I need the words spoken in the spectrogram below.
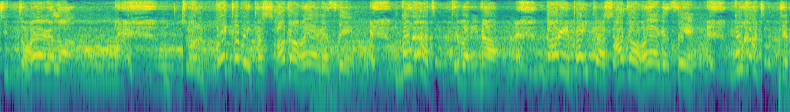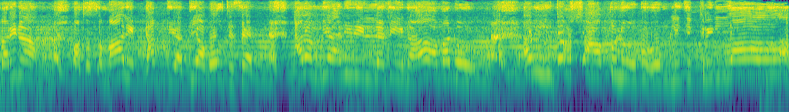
নিশ্চিন্ত হয়ে গেল চুল পাইকা পাইকা সাদা হয়ে গেছে। গুণা ছাড়তে পারি না। দাড়ি পাইকা সাদা হয়ে গেছে। গুণা ছাড়তে পারি না। অথচ মালিক ডাক দিয়া দিয়া বলতেছেন, আলম ইয়ানিল্লাযীনা আমানু আন তাখশা কুলুবুহুম লিযিকরিল্লাহ।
